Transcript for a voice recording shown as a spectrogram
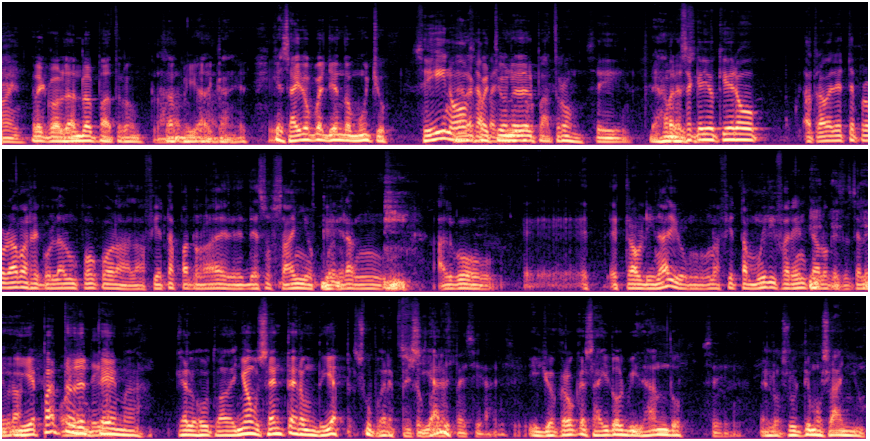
ahí. Recordando al patrón, Claro, San Miguel claro. Arcángel, que se ha ido perdiendo mucho. Sí, no. las cuestiones perdido. del patrón. Sí. Déjame decir. que yo quiero, a través de este programa, recordar un poco la- las fiestas patronales de, de esos años que eran algo eh, extraordinario, una fiesta muy diferente a lo que se celebra. y es parte del tema que los utuadeños ausentes era un día súper especial. Súper especial, sí. Y yo creo que se ha ido olvidando sí. en los últimos años.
